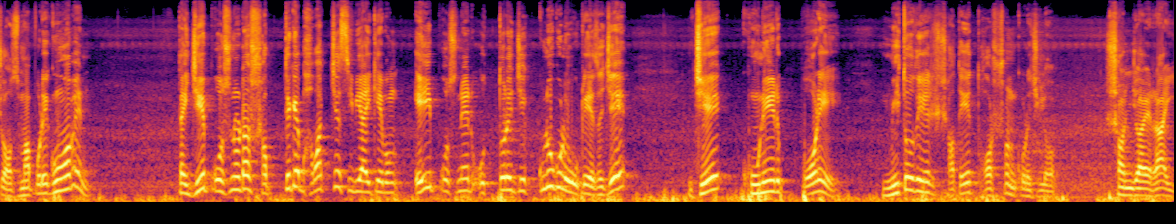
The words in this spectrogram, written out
চশমা পরে ঘুমাবেন? তাই যে প্রশ্নটা সবথেকে ভাবাচ্ছে সিবিআইকে এবং এই প্রশ্নের উত্তরে যে ক্লুগুলো উঠে এসেছে, যে খুনের পরে মৃতদেহের সাথে ধর্ষণ করেছিল সঞ্জয় রায়,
